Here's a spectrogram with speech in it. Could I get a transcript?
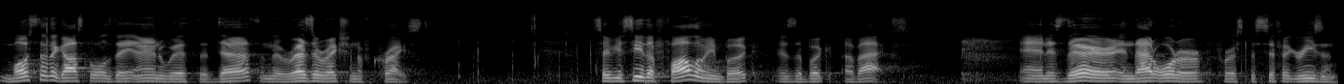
most of the Gospels, they end with the death and the resurrection of Christ. So if you see the following book is the book of Acts. And it's there in that order for a specific reason.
